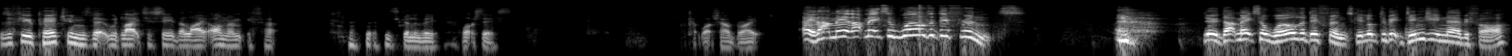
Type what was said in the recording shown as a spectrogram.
there's a few patrons that would like to see the light on. Um, if I, it's gonna be watch this. Watch how bright. Hey, that mate, that makes a world of difference, dude. That makes a world of difference. It looked a bit dingy in there before.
